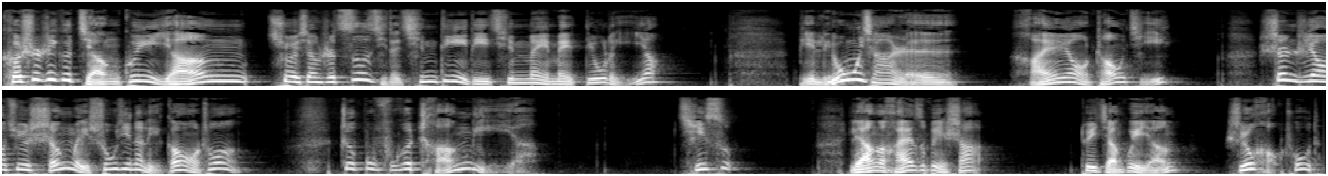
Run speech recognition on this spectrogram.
可是这个蒋贵阳却像是自己的亲弟弟、亲妹妹丢了一样，比刘家人还要着急，甚至要去省委书记那里告状，这不符合常理呀。其次，两个孩子被杀，对蒋贵阳是有好处的，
